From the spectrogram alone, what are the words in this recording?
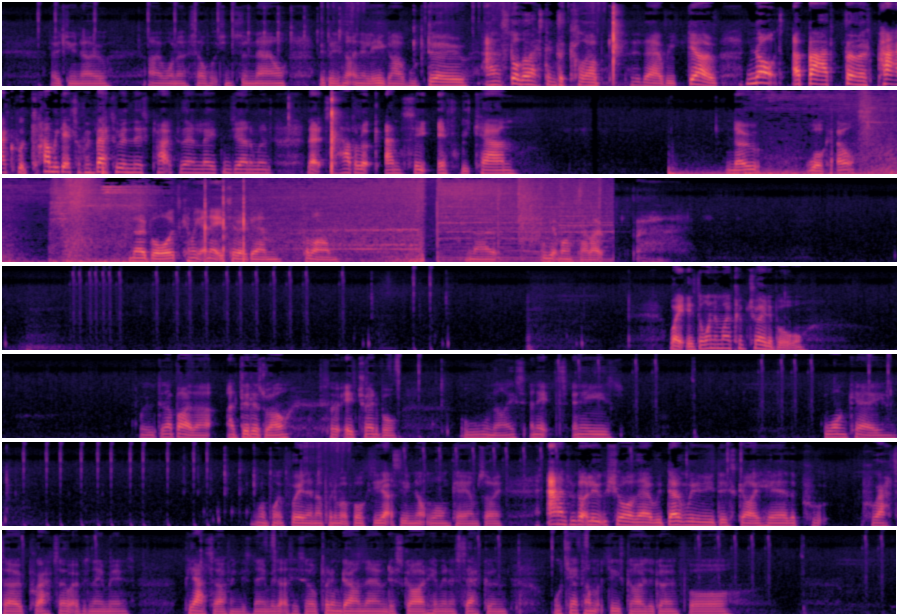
as you know, I want to sell Hutchinson now because he's not in the league. I will do and store the rest into the club. There we go. Not a bad first pack, but can we get something better in this pack then, ladies and gentlemen? Let's have a look and see if we can. No walkout. No boards. Can we get an 82 again? Come on. No. We'll get Monstello. Wait, is the one in my club tradable? Wait, did I buy that? I did as well. So it's tradable. Oh, nice. And it's and he's 1k. 1.3 then I'll put him at 4 because he's actually not 1k, I'm sorry. And we've got Luke Shaw there. We don't really need this guy here, the Prato, Prato, whatever his name is. Piatto, I think his name is actually. So I'll put him down there and discard him in a second. We'll check how much these guys are going for.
